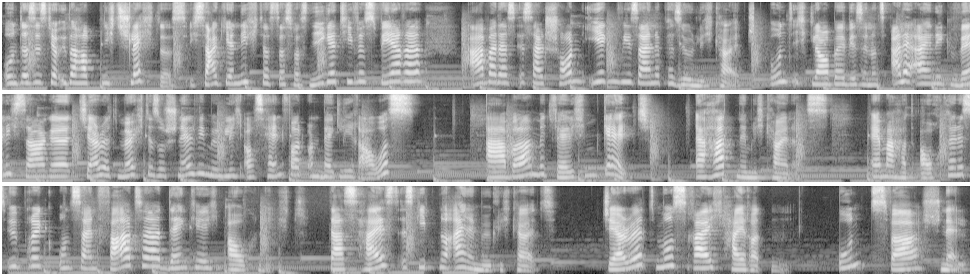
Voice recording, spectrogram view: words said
Und das ist ja überhaupt nichts Schlechtes. Ich sage ja nicht, dass das was Negatives wäre, aber das ist halt schon irgendwie seine Persönlichkeit. Und ich glaube, wir sind uns alle einig, wenn ich sage, Jared möchte so schnell wie möglich aus Hanford und Bagley raus. Aber mit welchem Geld? Er hat nämlich keines. Emma hat auch keines übrig und sein Vater denke ich auch nicht. Das heißt, es gibt nur eine Möglichkeit. Jared muss reich heiraten. Und zwar schnell.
